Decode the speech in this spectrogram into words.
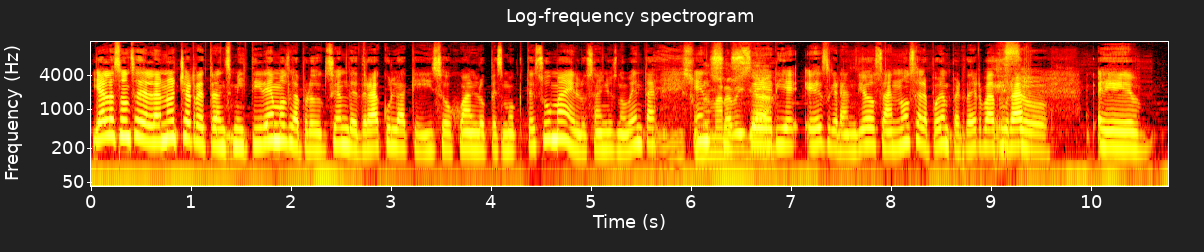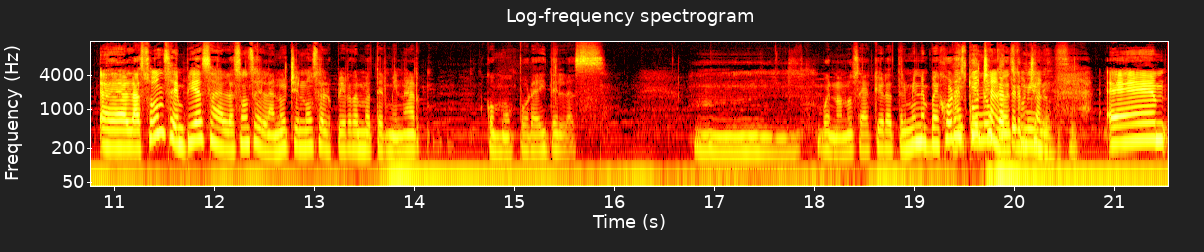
Y a las 11 de la noche retransmitiremos la producción de Drácula que hizo Juan López Moctezuma en los años 90. En su serie es grandiosa, no se la pueden perder, va a durar... Eh, a las 11 empieza, a las 11 de la noche, no se lo pierdan, va a terminar como por ahí de las Mm, bueno, no sé a qué hora termine. Mejor escúchenlo, escúchenlo. Eh,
